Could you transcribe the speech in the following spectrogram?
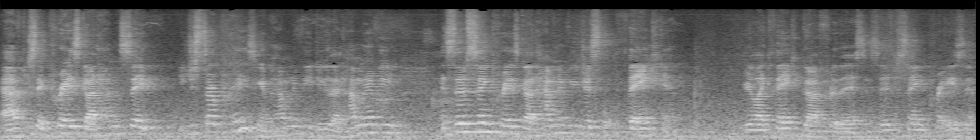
After you say, Praise God, how many say, you just start praising Him? How many of you do that? How many of you, instead of saying Praise God, how many of you just thank Him? You're like, Thank you, God, for this, instead of just saying Praise Him,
